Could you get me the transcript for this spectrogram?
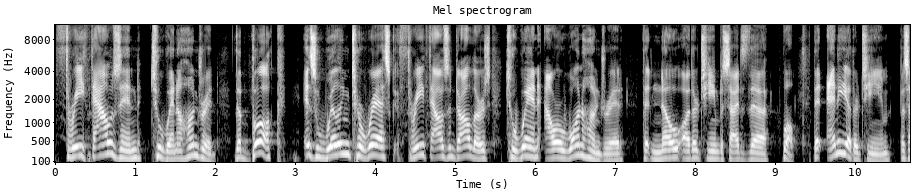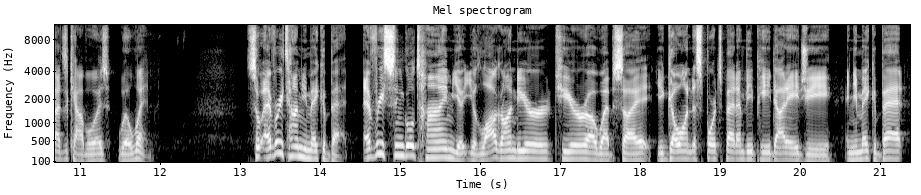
3,000 to win 100. The book is willing to risk $3,000 to win our 100 that no other team besides the, well, that any other team besides the Cowboys will win. So every time you make a bet, every single time you, you log onto your to your uh, website, you go onto sportsbetmvp.ag and you make a bet,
